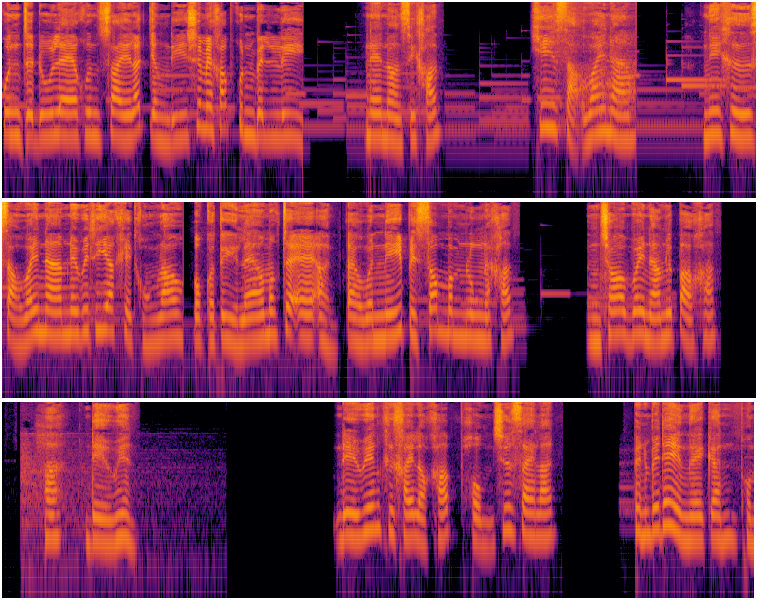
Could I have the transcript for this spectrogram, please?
คุณจะดูแลคุณไซรัสอย่างดีใช่ไหมครับ คุณเบลลีแน่นอนสิครับ ที่สระว่ายน้ำ นี่คือสระว่ายน้ำในวิทยาเขตของเรา ปกติแล้วมักจะแออัดแต่วันนี้ปิดซ่อมบำรุงนะครับ คุณชอบว่ายน้ำหรือเปล่าครับ ฮะ เดวียน เดเวียนคือใครหรอครับ ผมชื่อไซรัส เป็นไปได้ยังไงกัน ผม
